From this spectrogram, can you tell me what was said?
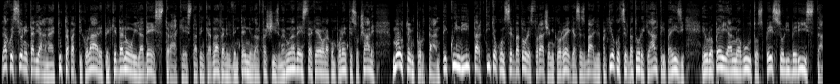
la questione italiana è tutta particolare perché da noi la destra, che è stata incarnata nel ventennio dal fascismo, era una destra che aveva una componente sociale molto importante e quindi il partito conservatore, Storace mi corregga se sbaglio, il partito conservatore che altri paesi europei hanno avuto, spesso liberista,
